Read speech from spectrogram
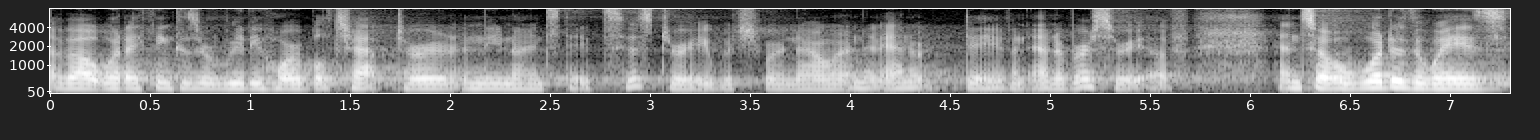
about what I think is a really horrible chapter in the United States history, which we're now on a day of an anniversary of. And so what are the ways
